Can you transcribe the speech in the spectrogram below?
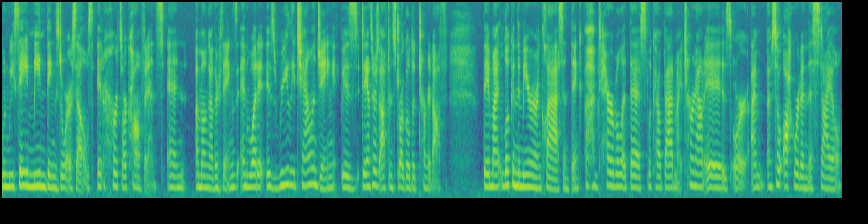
When we say mean things to ourselves, it hurts our confidence and among other things. And what it is really challenging is dancers often struggle to turn it off. They might look in the mirror in class and think, oh, I'm terrible at this. Look how bad my turnout is, or I'm, I'm so awkward in this style.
